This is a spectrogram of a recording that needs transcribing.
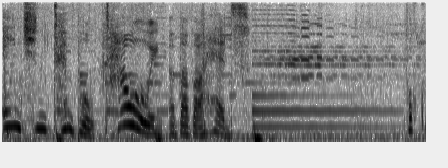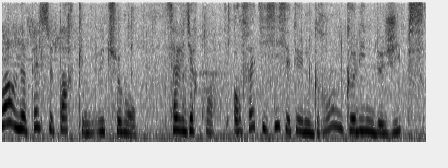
ancient temple towering above our heads. Pourquoi on appelle ce parc Butte-Chaumont Ça veut dire quoi? En fait, ici, c'était une grande colline de gypse,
